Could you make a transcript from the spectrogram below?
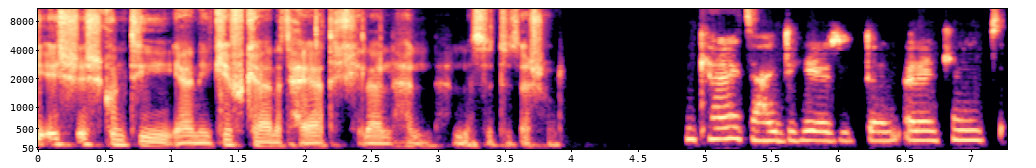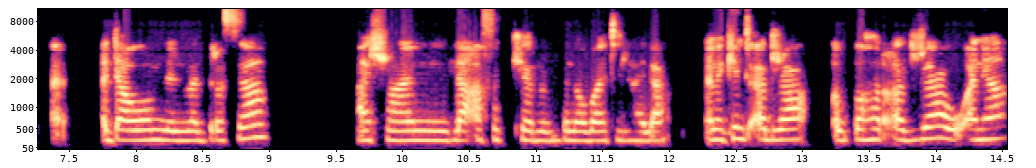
إيش إيش كنتي يعني كيف كانت حياتك خلال هالستة أشهر؟ كانت عادية جدا. أنا كنت أداوم للمدرسة عشان لا أفكر بنوبات الهلع. أنا كنت أرجع الظهر أرجع وأنا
